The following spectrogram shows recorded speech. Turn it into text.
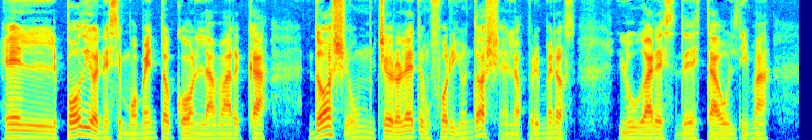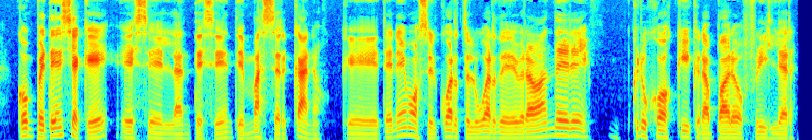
el podio en ese momento con la marca Dodge, un Chevrolet, un Ford y un Dodge en los primeros lugares de esta última competencia que es el antecedente más cercano que tenemos. El cuarto lugar de Brabandere, Krujowski, Craparo, Frizzler,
